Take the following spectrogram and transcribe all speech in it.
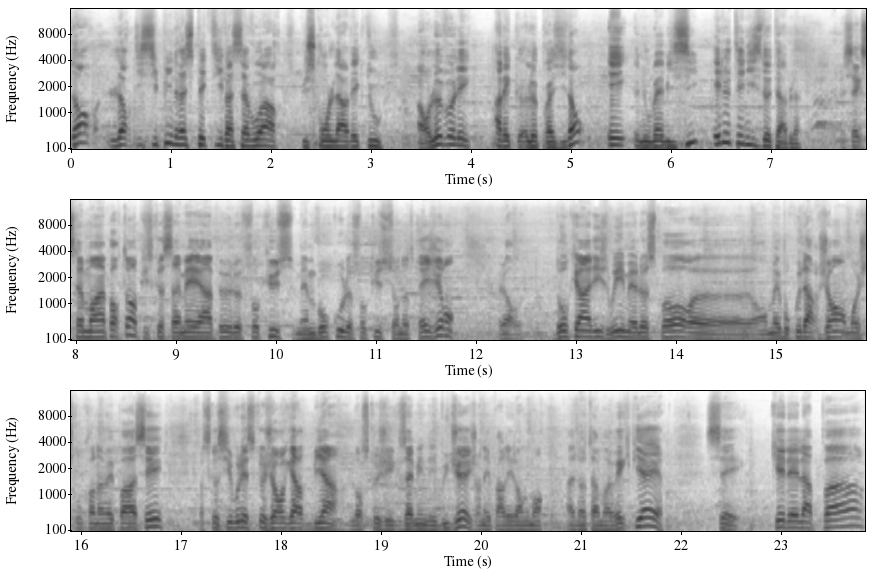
dans leurs disciplines respectives, à savoir, puisqu'on l'a avec nous, alors le volet avec le président et nous-mêmes ici, et le tennis de table. C'est extrêmement important puisque ça met un peu le focus, même beaucoup le focus sur notre région. Alors d'aucuns disent oui mais le sport, euh, on met beaucoup d'argent, moi je trouve qu'on n'en met pas assez. Parce que si vous voulez, ce que je regarde bien lorsque j'examine les budgets, j'en ai parlé longuement notamment avec Pierre, c'est quelle est la part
